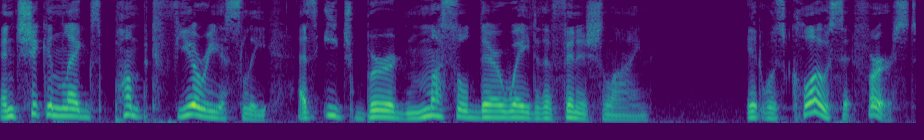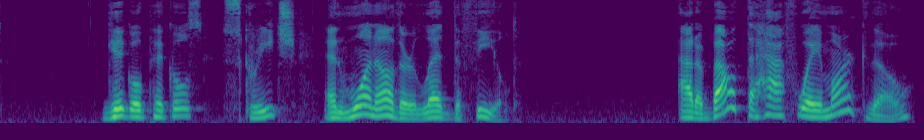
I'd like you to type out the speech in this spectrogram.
and chicken legs pumped furiously as each bird muscled their way to the finish line. It was close at first. Giggle Pickles, Screech, and one other led the field. At about the halfway mark, though,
